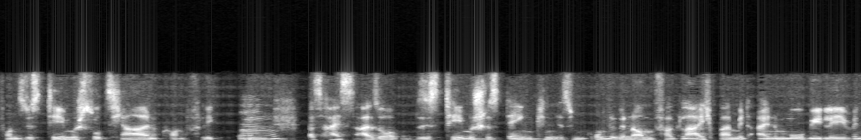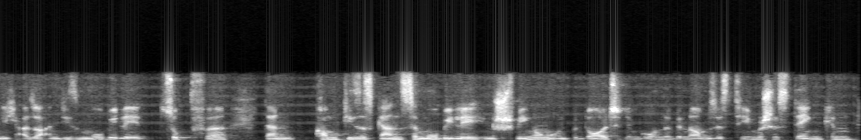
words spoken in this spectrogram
von systemisch-sozialen Konflikten. Mhm. Das heißt also, systemisches Denken ist im Grunde genommen vergleichbar mit einem Mobile. Wenn ich also an diesem Mobile zupfe, dann kommt dieses ganze Mobile in Schwingung und bedeutet im Grunde genommen systemisches Denken.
